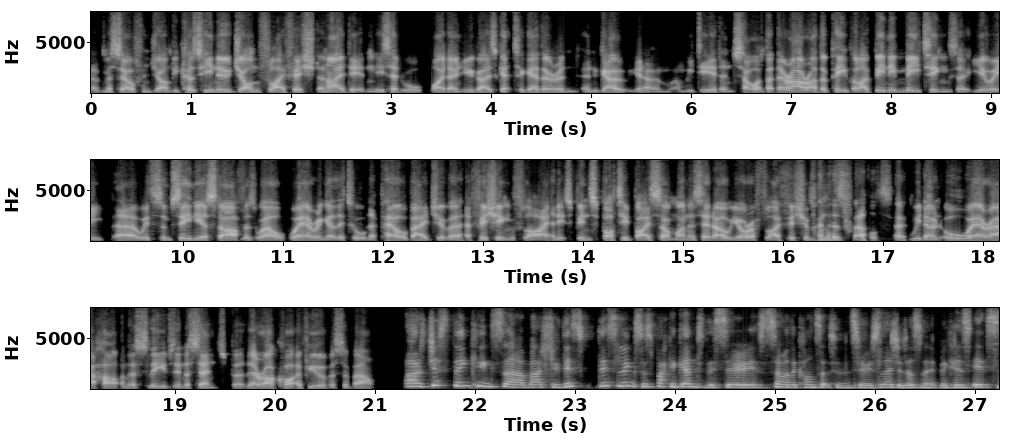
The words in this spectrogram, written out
of myself and John because he knew John fly fished and I did. And he said, Well, why don't you guys get together and, and go? You know, and, and we did and so on. But there are other people. I've been in meetings at UWE uh, with some senior staff as well, wearing a little lapel badge of a, a fishing fly. And it's been spotted by someone and said, Oh, you're a fly fisherman as well. So we don't all wear our heart on our sleeves in a sense, but there are quite a few of us about. I was just thinking, Sam. Actually, this this links us back again to this series, some of the concepts in the serious leisure, doesn't it? Because it's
